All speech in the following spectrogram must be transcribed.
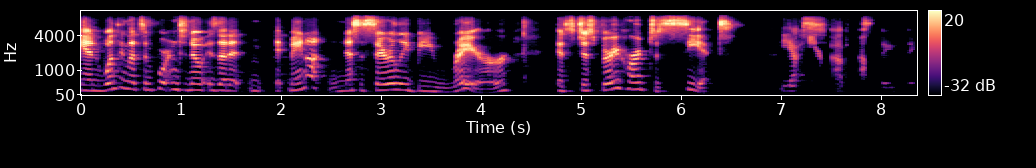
and one thing that's important to note is that it it may not necessarily be rare it's just very hard to see it yes absolutely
